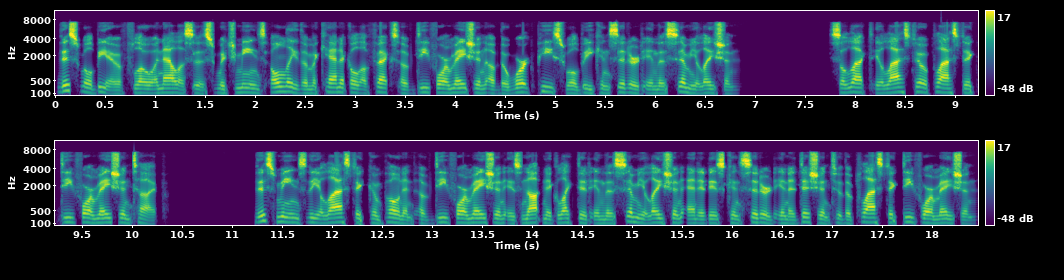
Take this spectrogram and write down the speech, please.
This will be a flow analysis which means only the mechanical effects of deformation of the workpiece will be considered in the simulation. Select elastoplastic deformation type. This means the elastic component of deformation is not neglected in the simulation and it is considered in addition to the plastic deformation.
